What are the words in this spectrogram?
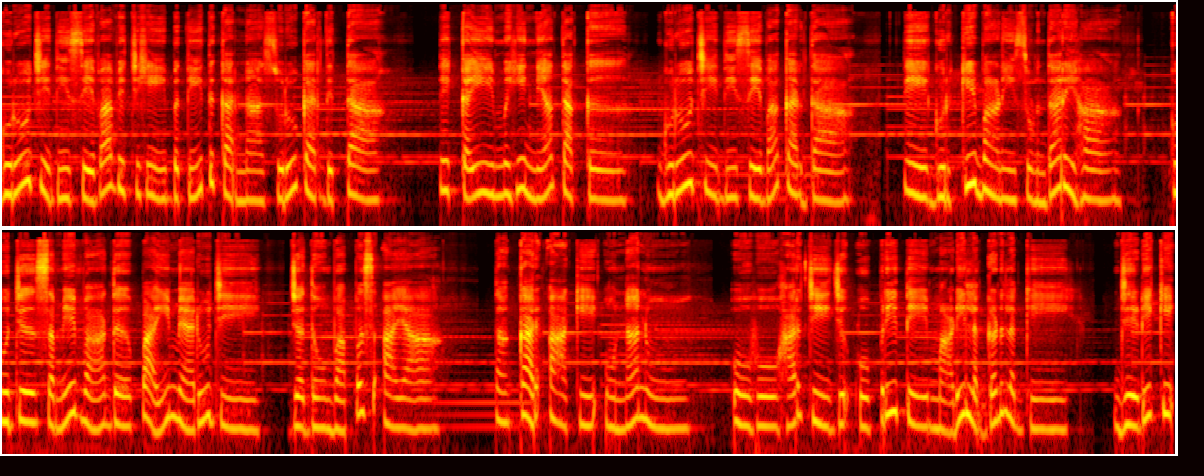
ਗੁਰੂ ਜੀ ਦੀ ਸੇਵਾ ਵਿੱਚ ਹੀ ਬਤੀਤ ਕਰਨਾ ਸ਼ੁਰੂ ਕਰ ਦਿੱਤਾ ਤੇ ਕਈ ਮਹੀਨਿਆਂ ਤੱਕ ਗੁਰੂ ਜੀ ਦੀ ਸੇਵਾ ਕਰਦਾ ਤੇ ਗੁਰ ਕੀ ਬਾਣੀ ਸੁਣਦਾ ਰਿਹਾ। ਕੁਝ ਸਮੇਂ ਬਾਅਦ ਭਾਈ ਮਹਿਰੂ ਜੀ ਜਦੋਂ ਵਾਪਸ ਆਇਆ ਤਾਂ ਘਰ ਆ ਕੇ ਉਹਨਾਂ ਨੂੰ ਉਹ ਹਰ ਚੀਜ਼ ਓਪਰੀ ਤੇ ਮਾੜੀ ਲੱਗਣ ਲੱਗੀ, ਜਿਹੜੀ ਕਿ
